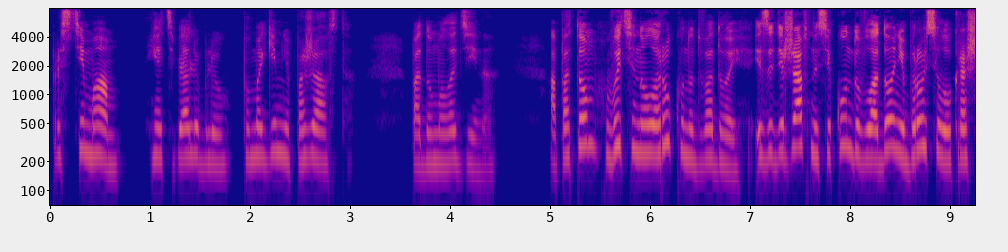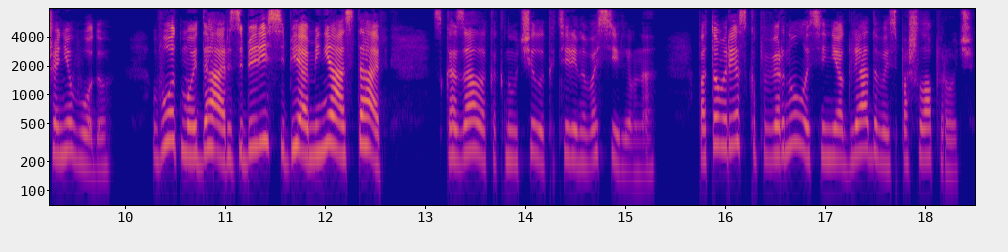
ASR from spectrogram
«Прости, мам, я тебя люблю. Помоги мне, пожалуйста», — подумала Дина. А потом вытянула руку над водой и, задержав на секунду в ладони, бросила украшение в воду. «Вот мой дар, забери себе, а меня оставь!» Сказала, как научила Катерина Васильевна. Потом резко повернулась и, не оглядываясь, пошла прочь.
